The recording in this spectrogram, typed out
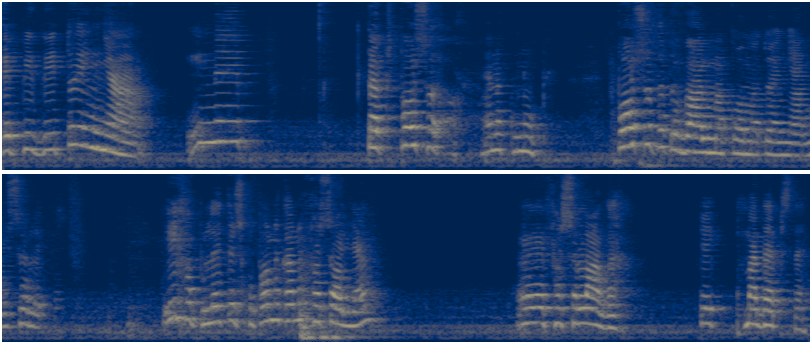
επειδή το 9 είναι, εντάξει πόσο, ένα κουνούπι, πόσο θα το βάλουμε ακόμα το 9, μισό λεπτό. Είχα που λέτε σκοπό να κάνω φασόλια, ε, φασολάδα και μαντέψτε.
